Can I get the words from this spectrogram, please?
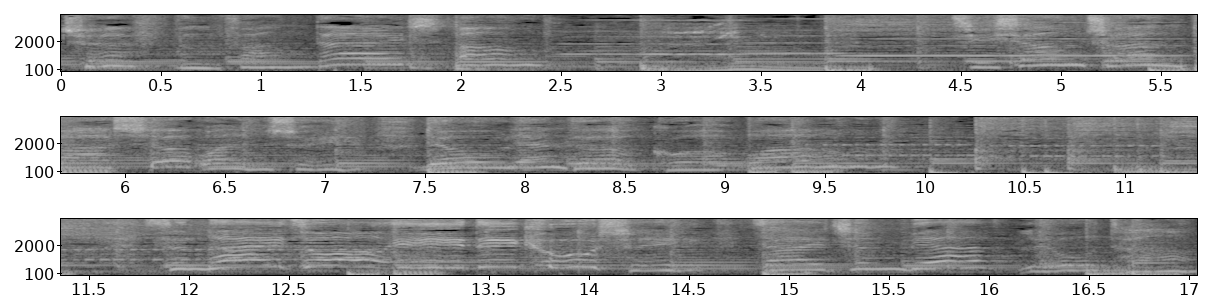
却芬芳带伤。几相传，跋涉万水，留恋的过往。曾爱作一滴苦水，在枕边流淌。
